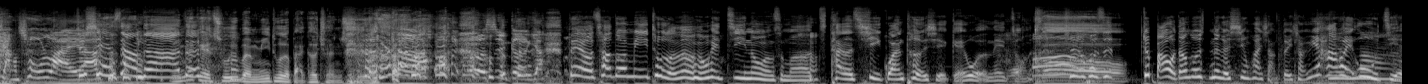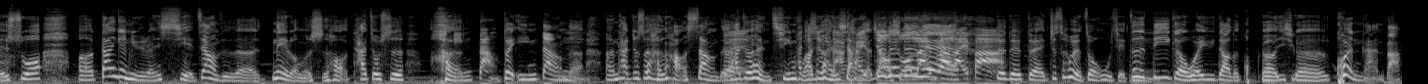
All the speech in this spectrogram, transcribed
讲出来就啊？线上的啊，对你们可以出一本 Me Too 的百科全书。各式各样，对，有超多 me too 的那种会寄那种什么他的器官特写给我的那种，就是或是就把我当做那个性幻想对象，因为他会误解说，呃，当一个女人写这样子的内容的时候，她就是很淫荡。对淫荡的，嗯，她就是很好上的，对她就很轻浮，她他就很想要，对对对来吧对。来吧，对对对，就是会有这种误解，这是嗯第一个我会遇到的呃一个困难吧。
